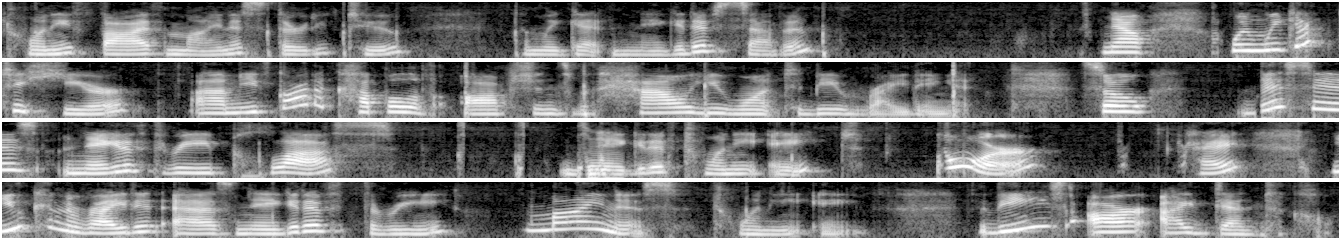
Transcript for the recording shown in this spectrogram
25 minus 32, and we get negative 7. Now, when we get to here, um, you've got a couple of options with how you want to be writing it. So this is negative 3 plus negative 28. Or, okay, you can write it as negative 3 minus 28. These are identical.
